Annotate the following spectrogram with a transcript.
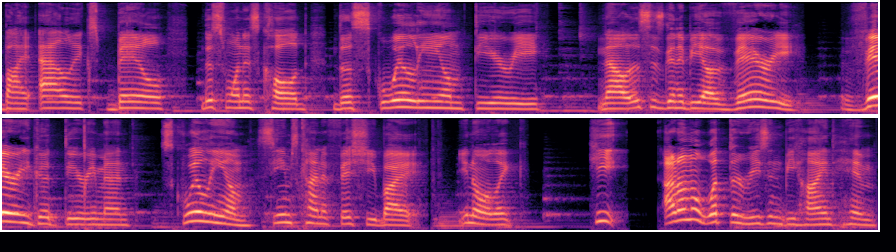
by Alex Bale. This one is called The Squilliam Theory. Now, this is going to be a very, very good theory, man. Squilliam seems kind of fishy by, you know, like, he I don't know what the reason behind him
